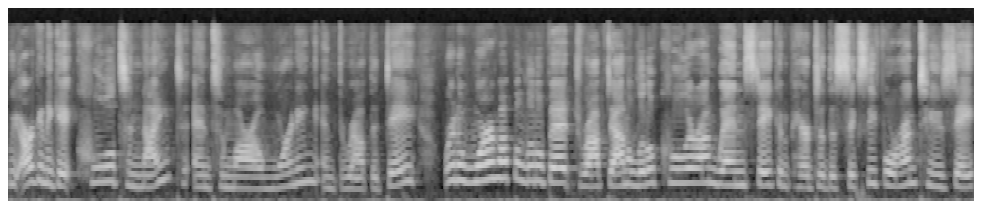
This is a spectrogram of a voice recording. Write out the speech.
We are going to get cool tonight and tomorrow morning and throughout the day. We're going to warm up a little bit, drop down a little cooler on Wednesday compared to the 64 on Tuesday,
